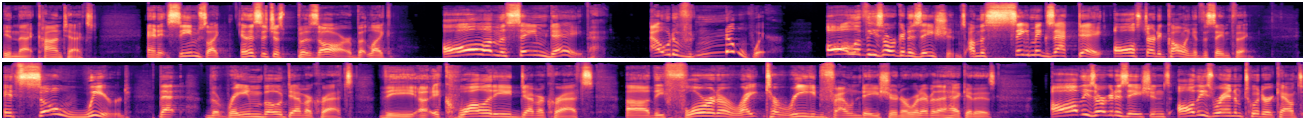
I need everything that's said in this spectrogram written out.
in that context. And it seems like, and this is just bizarre, but like all on the same day, Pat, out of nowhere, all of these organizations on the same exact day all started calling it the same thing. It's so weird that the Rainbow Democrats, the uh, Equality Democrats, uh, the Florida Right to Read Foundation, or whatever the heck it is, all these organizations, all these random Twitter accounts,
